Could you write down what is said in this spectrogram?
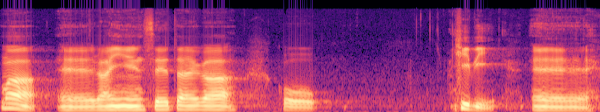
まあえー、LINE 遠征隊がこう日々、え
